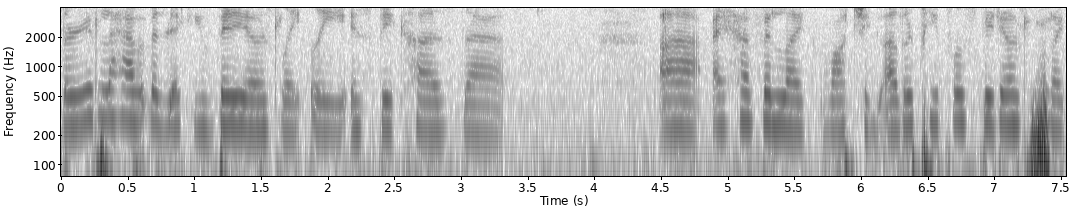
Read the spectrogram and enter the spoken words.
the reason I haven't been making videos lately is because that uh, I have been like watching other people's videos, and like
